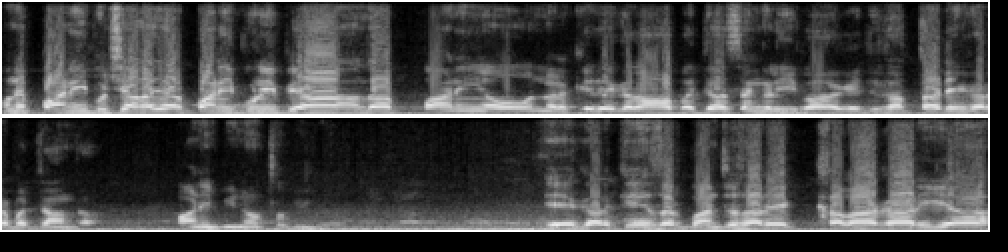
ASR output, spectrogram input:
ਉਹਨੇ ਪਾਣੀ ਪੁੱਛਿਆ ਯਾਰ ਪਾਣੀ ਪੂਣੀ ਪਿਆ ਆਂਦਾ ਪਾਣੀ ਉਹ ਨਲਕੇ ਦੇ ਗਲਾਸ ਵੱਜਾ ਸੰਗਲੀ ਪਾ ਕੇ ਜਿੱਦਾਂ ਤੁਹਾਡੇ ਘਰ ਵੱਜਾ ਹੁੰਦਾ। ਪਾਣੀ ਪੀਣਾ ਉੱਥੋਂ ਪੀ ਲਓ। ਇਹ ਕਰਕੇ ਸਰਪੰਚ ਸਾਰੇ ਕਲਾਕਾਰ ਹੀ ਆ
